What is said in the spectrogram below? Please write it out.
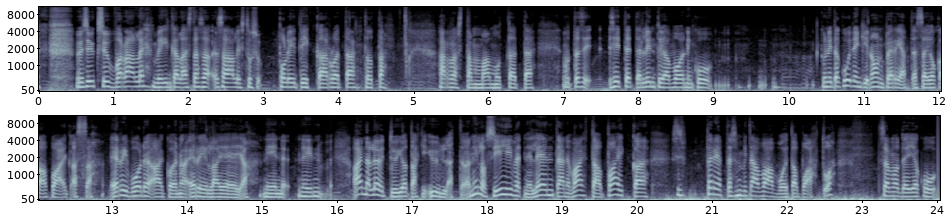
syksyn varalle, minkälaista saalistuspolitiikkaa ruvetaan tota, harrastamaan, mutta, että, mutta si, sitten, että lintuja voi niinku, kun niitä kuitenkin on periaatteessa joka paikassa, eri vuoden aikoina eri lajeja, niin, niin aina löytyy jotakin yllättävää. Niillä on siivet, ne lentää, ne vaihtaa paikkaa. Siis periaatteessa mitä vaan voi tapahtua. Samoin joku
